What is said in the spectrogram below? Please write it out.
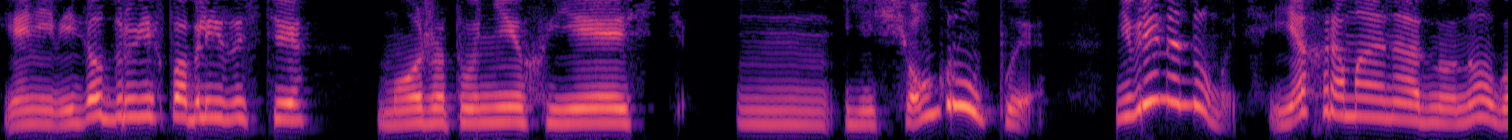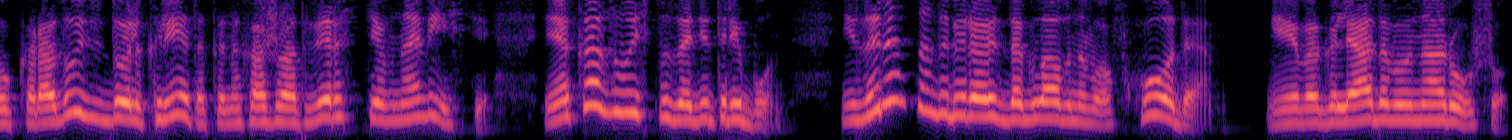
Я не видел других поблизости. Может, у них есть... Еще группы? Не время думать. Я хромаю на одну ногу, крадусь вдоль клеток и нахожу отверстие в навесе, и оказываюсь позади трибун. Незаметно добираюсь до главного входа и выглядываю наружу.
